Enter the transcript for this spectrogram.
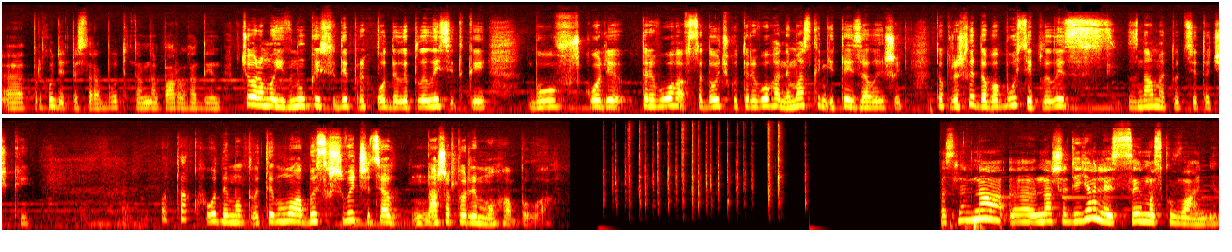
е, приходять після роботи там на пару годин. Вчора мої внуки сюди приходили, плели сітки, бо в школі тривога, в садочку тривога, нема з ким дітей залишить. То прийшли до бабусі, плели з, з нами тут сіточки. Отак ходимо, плетемо, аби швидше ця наша перемога була. Основна е, наша діяльність це маскування,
